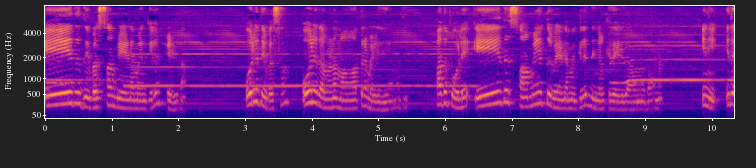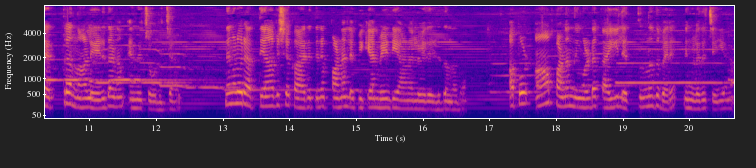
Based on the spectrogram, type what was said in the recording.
ഏത് ദിവസം വേണമെങ്കിലും എഴുതാം. ഒരു ദിവസം ഒരു തവണ മാത്രം എഴുതിയാൽ മതി. അതുപോലെ ഏത് സമയത്ത് വേണമെങ്കിലും നിങ്ങൾക്കിത് എഴുതാവുന്നതാണ്. ഇനി ഇത് എത്ര നാൾ എഴുതണം എന്ന് ചോദിച്ചാൽ നിങ്ങൾ ഒരു അത്യാവശ്യ കാര്യത്തിന് പണം ലഭിക്കാൻ വേണ്ടിയാണല്ലോ ഇത് എഴുതുന്നത്. അപ്പോൾ ആ പണം നിങ്ങളുടെ കയ്യിൽ എത്തുന്നത് വരെ നിങ്ങളിത് ചെയ്യണം.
